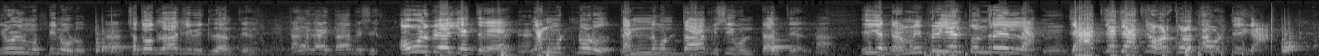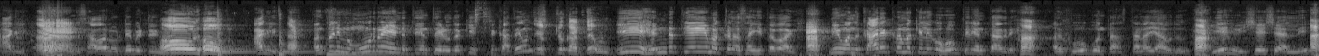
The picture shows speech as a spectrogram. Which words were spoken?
ಇವಳು ಮುಟ್ಟಿ ನೋಡುದು ಸತೋದ್ಲ ಜೀವಿದ್ಲ ಅಂತೇಳಿ ತಣ್ಣಗಾಯ್ತಾ ಬಿಸಿ ಅವಳು ಬೇಗ ಎದ್ರೆ ನನ್ ಮುಟ್ಟಿ ನೋಡುದು ತಣ್ಣಗುಂಟಾ ಬಿಸಿ ಉಂಟಾ ಅಂತ ಹೇಳಿ ಹಾ. ಈಗ ನಮ್ಮಿಬ್ಬರಿಗೆ ಏನ್ ತೊಂದ್ರೆ ಇಲ್ಲ. ಜಾತ್ರೆ ಜಾತ್ರೆ ಹೊಡ್ಕೊಳ್ತಾ ಉಂಟು ಈಗ ಆಗ್ಲಿ. ಒಂದು ಸವಾಲು ಒಡ್ಡೆ ಬಿಟ್ರಿ ಹೌದು ಹೌದು. ಆಗ್ಲಿ. ಅಂತೂ ನಿಮ್ಮ ಮೂರನೇ ಹೆಂಡತಿ ಅಂತ ಹೇಳುವುದಕ್ಕೆ ಇಷ್ಟು ಕತೆ ಉಂಟು. ಇಷ್ಟು ಕತೆ ಉಂಟು. ಈ ಹೆಂಡತಿಯೇ ಮಕ್ಕಳ ಸಹಿತವಾಗಿ. ಹಾ. ನೀವು ಒಂದು ಕಾರ್ಯಕ್ರಮಕ್ಕೆ ಇಲ್ಲಿಗೆ ಹೋಗ್ತೀರಿ ಅಂತಾದ್ರೆ ಹಾ. ಅದು ಹೋಗುವಂತಹ ಸ್ಥಳ ಯಾವುದು? ಹಾ. ಏನು ವಿಶೇಷ ಅಲ್ಲಿ? ಹಾ.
